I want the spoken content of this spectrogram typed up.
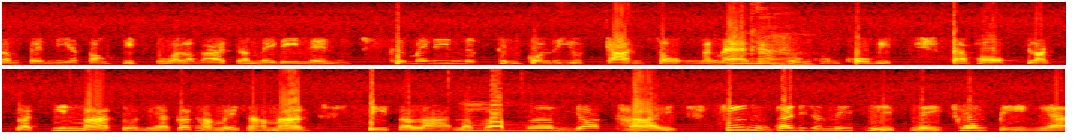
จำเป็นที่จะต้องปิดตัวแล้วก็อาจจะไม่ได้เน้น คือไม่ได้นึกถึงกลยุทธ์การส่งตั้งแต่ในค่ะ ช่วงของโควิด แต่พอลักลักกินมาตัวเนี้ยก็ทำให้สามารถตีตลาดแล้วก็อืมเพิ่มยอดขาย ซึ่งถ้าดิฉันไม่ผิดในช่วงปีเนี้ย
